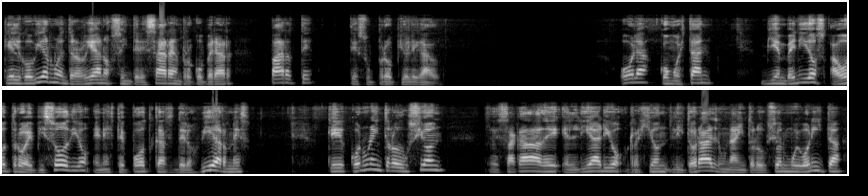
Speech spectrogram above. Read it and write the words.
que el gobierno entrerriano se interesara en recuperar parte de su propio legado. Hola, ¿cómo están? Bienvenidos a otro episodio en este podcast de los viernes que con una introducción eh, sacada del diario Región Litoral, una introducción muy bonita,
